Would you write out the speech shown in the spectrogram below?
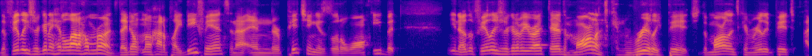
The Phillies are going to hit a lot of home runs. They don't know how to play defense, and I, and their pitching is a little wonky, but you know, the Phillies are going to be right there. The Marlins can really pitch. The Marlins can really pitch. I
